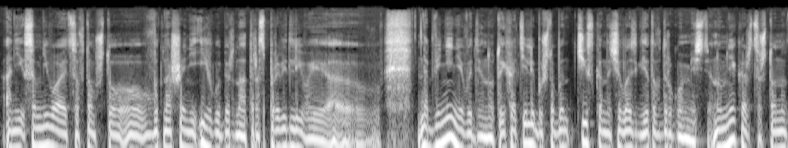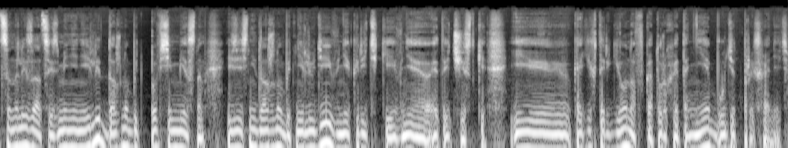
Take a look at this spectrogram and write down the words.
Они сомневаются в том, что э, в отношении их губернатора справедливые э, обвинения выдвинуты и хотели бы, чтобы чистка началась где-то в другом месте. Но мне кажется, что национализация изменения элит должно быть повсеместным. И здесь не должно быть ни людей вне критики и вне этой чистки, и каких-то регионов, в которых это не будет происходить.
